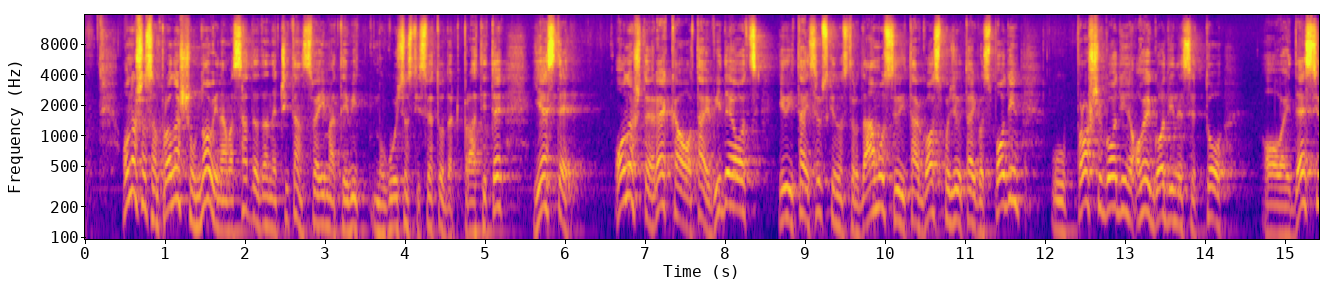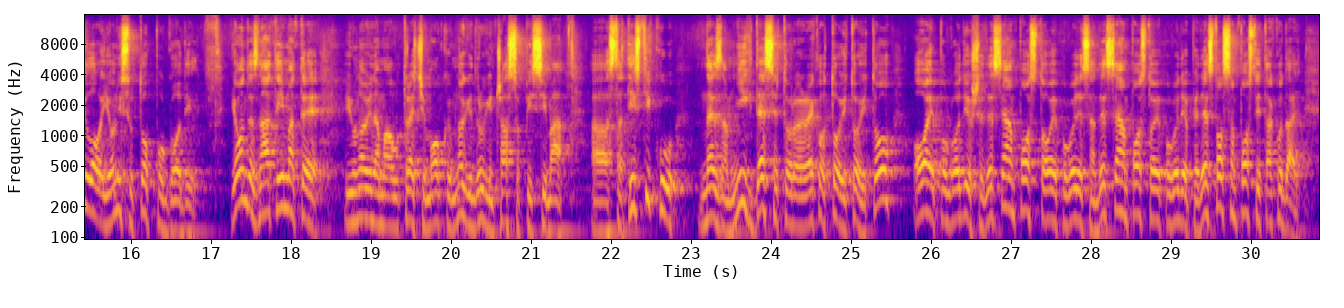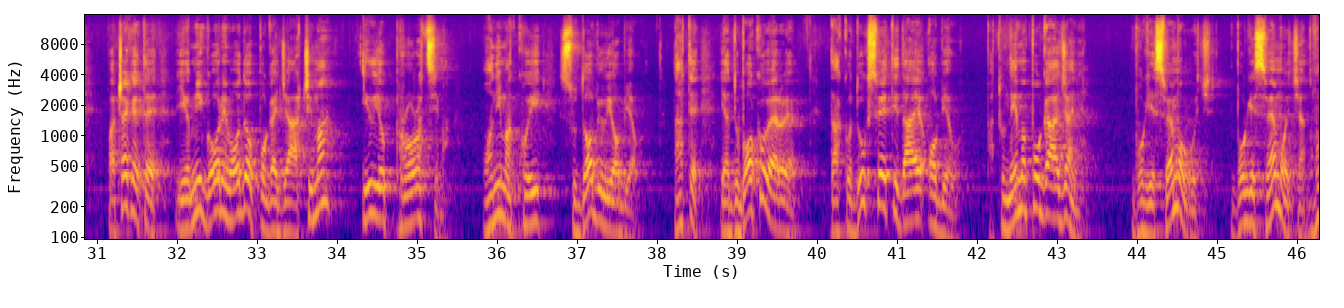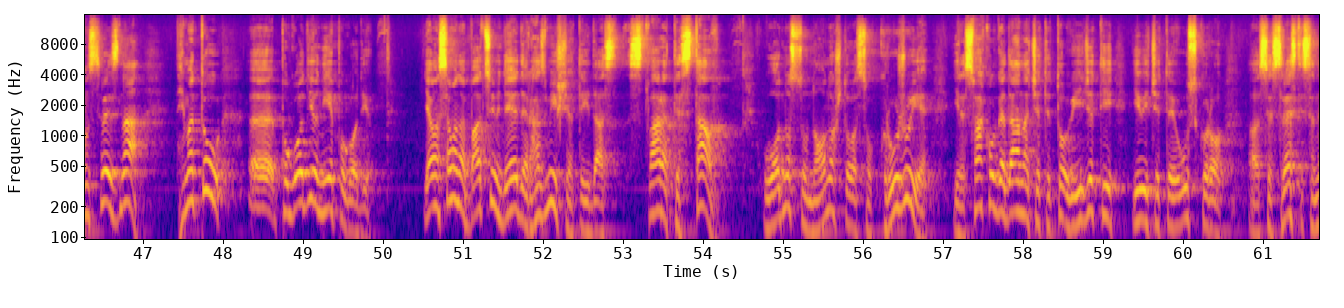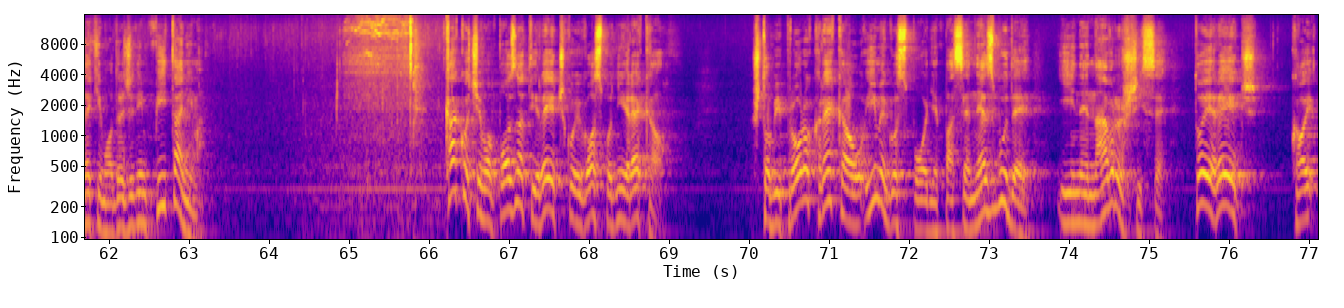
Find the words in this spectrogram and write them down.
Ono što sam pronašao u novinama, sada da ne čitam sve, imate i vi mogućnosti sve to da pratite, jeste ono što je rekao taj videoc ili taj srpski Nostradamus ili ta gospođa ili taj gospodin u prošle godine, ove godine se to ovaj, desilo i oni su to pogodili. I onda, znate, imate i u novinama u Trećem oku i mnogim drugim časopisima a, statistiku, ne znam, njih desetoro je reklo to i to i to, ovaj je pogodio 67%, ovaj je pogodio 77%, ovaj je pogodio 58% i tako dalje. Pa čekajte, jer mi govorimo ovde o pogađačima ili o prorocima, onima koji su dobili objavu. Znate, ja duboko verujem da ako Duh Sveti daje objavu, pa tu nema pogađanja. Bog je svemoguć, Bog je svemoćan, On sve zna. Nema tu e, pogodio, nije pogodio. Ja vam samo nabacujem ideje da razmišljate i da stvarate stav u odnosu na ono što vas okružuje, jer svakoga dana ćete to viđati ili ćete uskoro e, se sresti sa nekim određenim pitanjima. Kako ćemo poznati reč koju gospod nije rekao? Što bi prorok rekao ime gospodnje, pa se ne zbude i ne navrši se, to je reč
